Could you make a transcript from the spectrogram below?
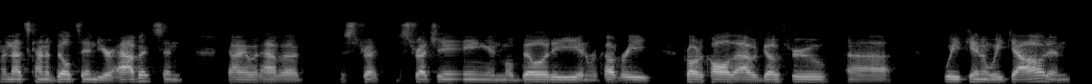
and that's kind of built into your habits. And I would have a, a stretch, stretching and mobility and recovery protocol that I would go through uh, week in and week out and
